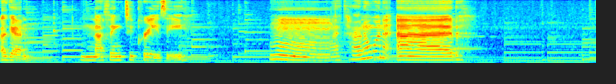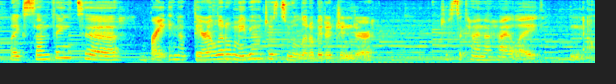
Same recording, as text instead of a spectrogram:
Again, nothing too crazy. Hmm, I kind of want to add like something to brighten up there a little. Maybe I'll just do a little bit of ginger just to kind of highlight. No,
